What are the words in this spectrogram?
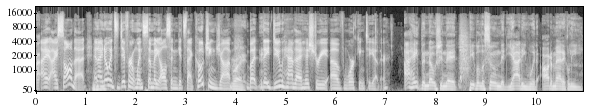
I, I saw that. And I mm-hmm. know it's different when somebody all of a sudden gets that coaching job, Right. but they do have that history of working together. I hate the notion that people assume that Yadi would automatically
